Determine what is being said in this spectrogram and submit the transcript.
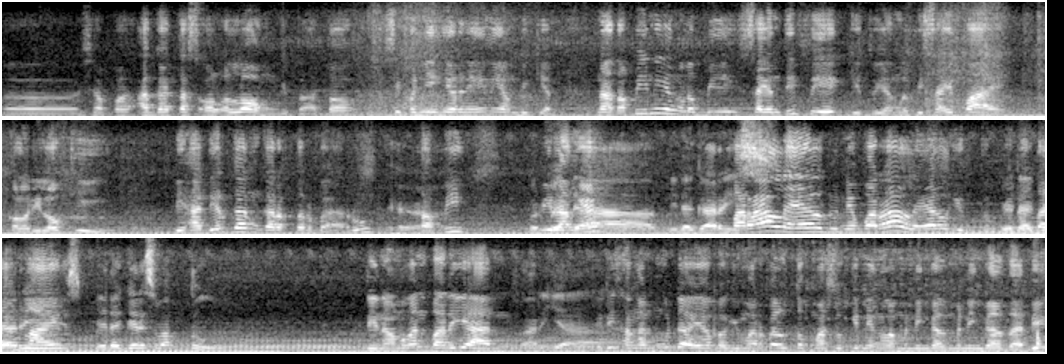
eh, siapa Agatas All Along gitu atau si penyihirnya ini yang bikin. Nah, tapi ini yang lebih scientific gitu, yang lebih sci-fi kalau di Loki. Dihadirkan karakter baru, Iya. tapi Berbeda bilangnya beda garis. paralel, dunia paralel gitu, Beda beda timeline. garis, beda garis waktu. Dinamakan varian. Varia. Jadi sangat mudah ya bagi Marvel untuk masukin yang meninggal-meninggal tadi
